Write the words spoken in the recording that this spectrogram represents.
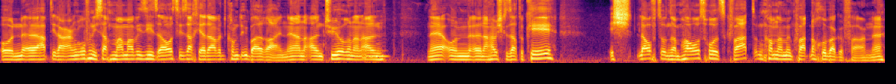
Und äh, hab die dann angerufen. Ich sag, Mama, wie sieht's aus? Sie sagt, ja, David kommt überall rein, ne? an allen Türen, an allen. Mhm. Ne? Und äh, dann habe ich gesagt, okay, ich laufe zu unserem Haus, hol's Quad und komme dann mit dem Quad noch rübergefahren. Ne?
